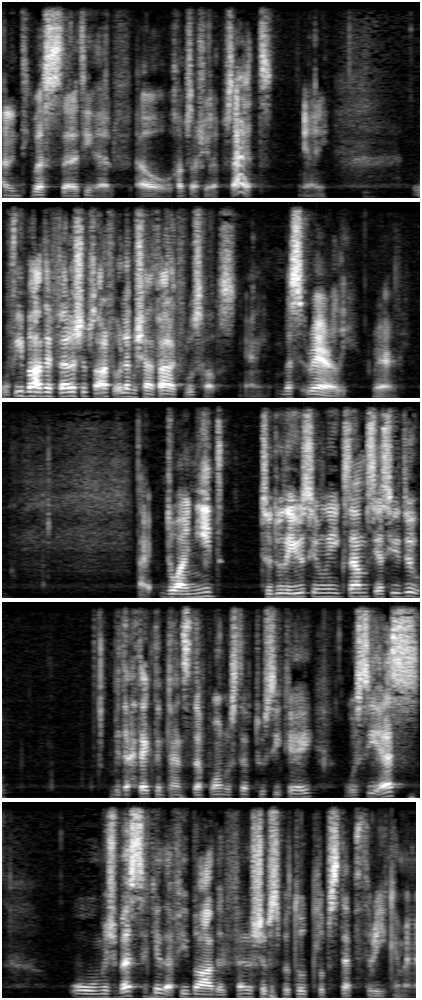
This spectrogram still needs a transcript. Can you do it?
هنديك بس 30000 أو 25000 ساعات يعني. وفي بعض الفellowships عارف يقول لك مش هدفع لك فلوس خالص يعني بس rarely rarely. طيب do I need to do the UCME exams? Yes you do. بتحتاج تمتحن step 1 و step 2 CK و CS ومش بس كده في بعض الفellowships بتطلب step 3 كمان.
